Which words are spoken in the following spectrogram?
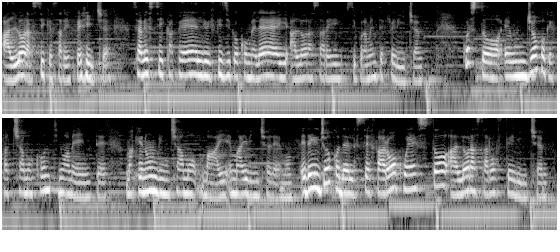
allora sì che sarei felice. Se avessi i capelli o il fisico come lei, allora sarei sicuramente felice. Questo è un gioco che facciamo continuamente, ma che non vinciamo mai e mai vinceremo. Ed è il gioco del se farò questo, allora sarò felice.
